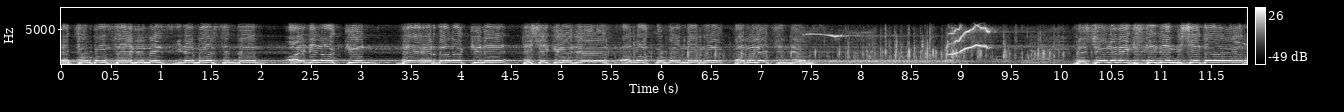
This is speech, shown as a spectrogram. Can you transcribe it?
e, kurban sahibimiz yine Mersin'den Aylin Akgün ve Erdal Akgün'e teşekkür ediyoruz. Allah kurbanlarını kabul etsin diyoruz. Ve söylemek istediğim bir şey daha var.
